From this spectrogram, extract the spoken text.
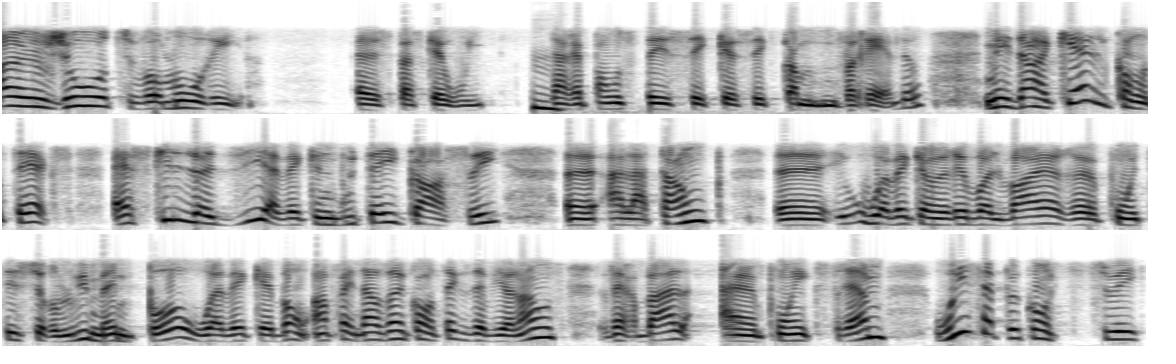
un jour tu vas mourir. Euh, c'est parce que oui, La réponse, c'est que c'est comme vrai, là. Mais dans quel contexte? Est-ce qu'il l'a dit avec une bouteille cassée euh, à la tempe euh, ou avec un revolver euh, pointé sur lui, même pas, ou avec bon, enfin, dans un contexte de violence verbale à un point extrême, oui, ça peut constituer.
